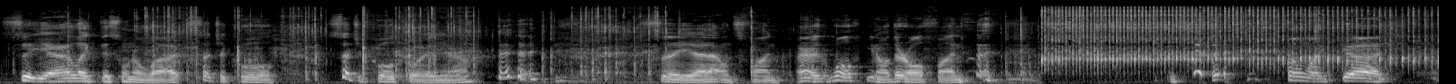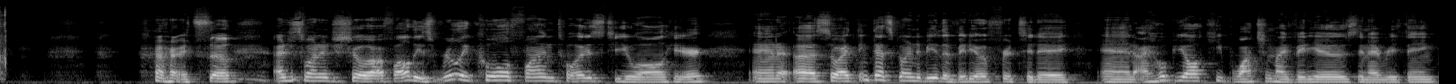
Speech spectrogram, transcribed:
so yeah, I like this one a lot. Such a cool, such a cool toy, you know? so yeah, that one's fun. All right, well, you know, they're all fun. Oh my gosh. All right, so I just wanted to show off all these really cool, fun toys to you all here. And uh, so I think that's going to be the video for today. And I hope you all keep watching my videos and everything.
